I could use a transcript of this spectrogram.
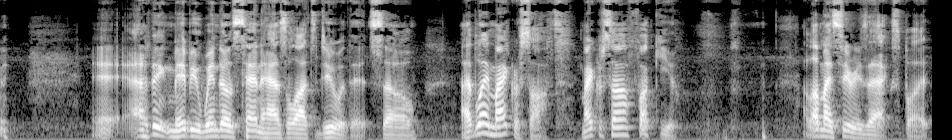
I think maybe Windows 10 has a lot to do with it. So I blame Microsoft. Microsoft, fuck you. I love my Series X, but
